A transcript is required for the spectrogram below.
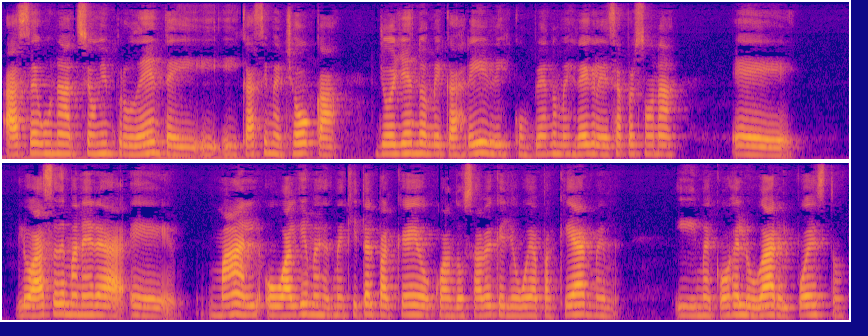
hace una acción imprudente y, casi me choca, yo yendo en mi carril y cumpliendo mis reglas y esa persona... Eh, lo hace de manera eh, mal o alguien me, quita el parqueo cuando sabe que yo voy a parquearme y me coge el lugar, el puesto.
